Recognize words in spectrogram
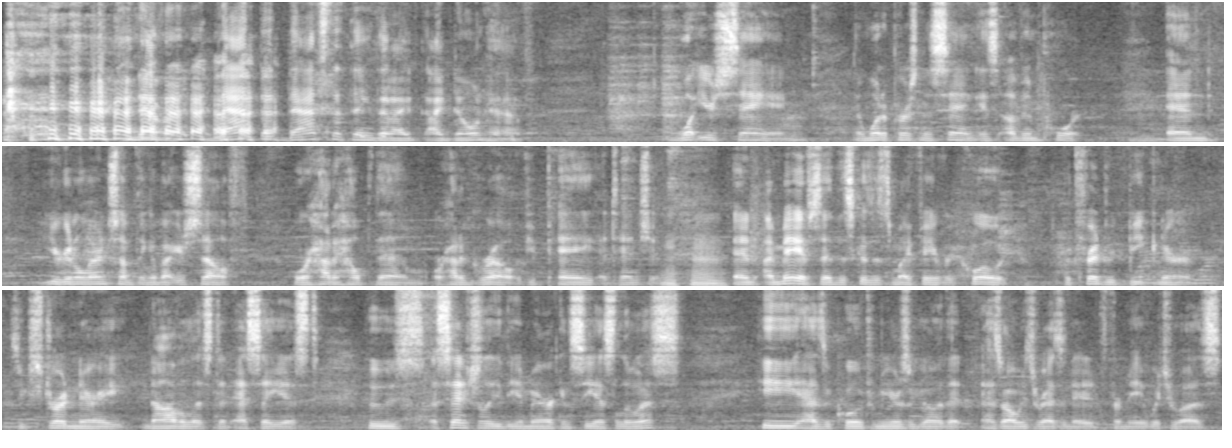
Never. That, that that's the thing that I, I don't have. What you're saying and what a person is saying is of import. Mm-hmm. And you're going to learn something about yourself or how to help them or how to grow if you pay attention. Mm-hmm. And I may have said this because it's my favorite quote, but Frederick Buechner is an extraordinary novelist and essayist who's essentially the American C.S. Lewis. He has a quote from years ago that has always resonated for me, which was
